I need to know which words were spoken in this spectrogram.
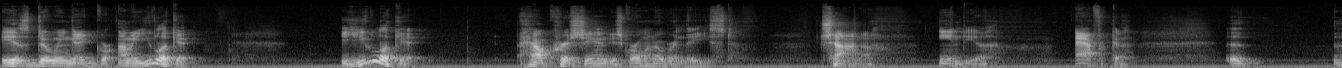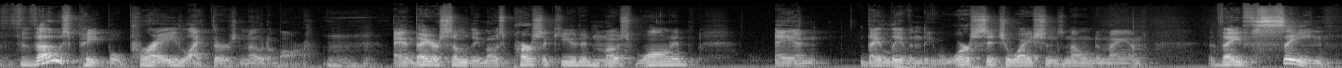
is doing a. I mean, you look at, you look at how Christianity is growing over in the East, China, India, Africa. Uh, those people pray like there's no tomorrow and they are some of the most persecuted, most wanted, and they live in the worst situations known to man. They've seen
